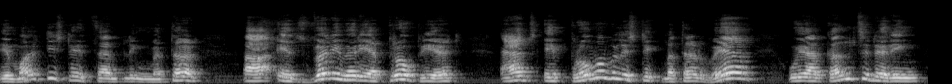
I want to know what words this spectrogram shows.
a multi-stage sampling method uh, is very, very appropriate as a probabilistic method where we are considering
